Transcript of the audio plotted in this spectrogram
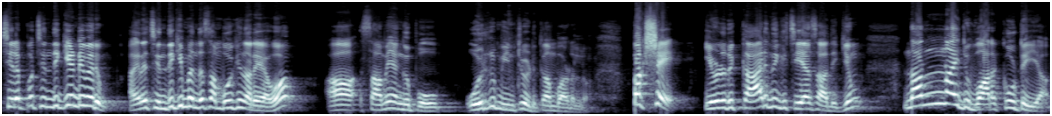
ചിലപ്പോൾ ചിന്തിക്കേണ്ടി വരും. അങ്ങനെ ചിന്തിക്കുമ്പോൾ എന്താ സംഭവിക്കുന്ന അറിയാവോ? ആ സമയം അങ്ങ് പോവും. ഒരു മിനിറ്റും എടുക്കാൻ പാടല്ലോ പക്ഷേ ഇവിടെ ഒരു കാര്യം നിങ്ങൾക്ക് ചെയ്യാൻ സാധിക്കും. നന്നായിട്ട് വർക്കൗട്ട് ചെയ്യുക.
